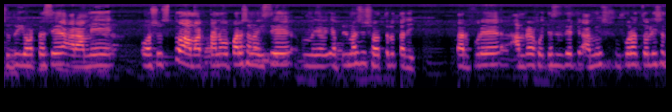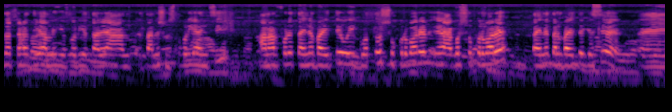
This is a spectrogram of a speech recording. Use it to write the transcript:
শুধু ই হরতাছে আর আমি অসুস্থ, আমার তার অপারেশন হয়েছে এপ্রিল মাসের সতেরো তারিখ। তারপরে আমরা কইতেছি যে আমি পুরো চল্লিশ হাজার টাকা দিয়ে আমি ইয়ে করি তারে তারে সুস্থ করিয়ে আনছি। আনার পরে তাইনে বাড়িতে ওই গত শুক্রবারের আগের শুক্রবারে তাইনে তার বাড়িতে গেছে, এই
